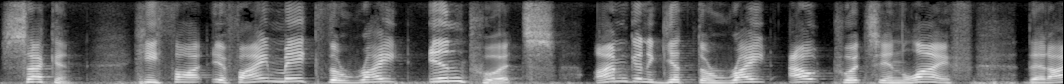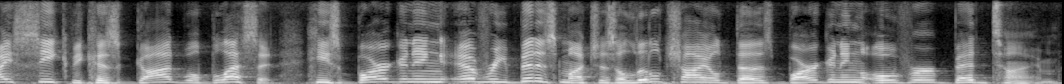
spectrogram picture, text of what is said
Second, he thought if I make the right inputs, I'm going to get the right outputs in life that I seek because God will bless it. He's bargaining every bit as much as a little child does bargaining over bedtime.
